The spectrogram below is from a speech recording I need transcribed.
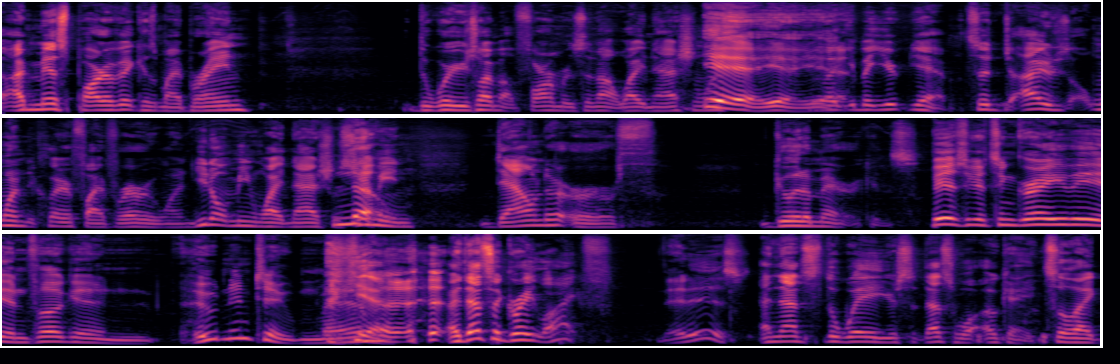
I, I missed part of it because my brain, the where you're talking about farmers and not white nationalists. Yeah. Yeah. Yeah. Like, but you're yeah. So I just wanted to clarify for everyone. You don't mean white nationalists. No. You mean down to earth, good Americans. Biscuits and gravy and fucking hooting and tooting, man. Yeah, that's a great life. it is. and that's the way you're. That's what. Okay, so like,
